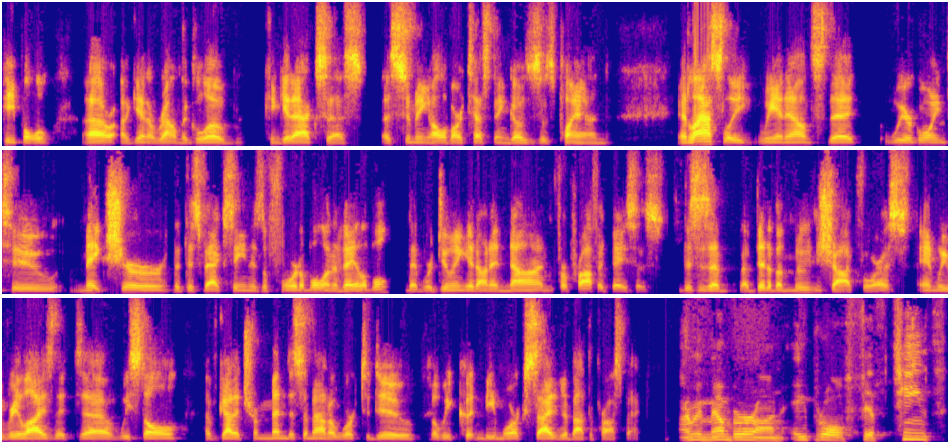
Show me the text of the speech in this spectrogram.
people, uh, again, around the globe can get access assuming all of our testing goes as planned. And lastly, we announced that we are going to make sure that this vaccine is affordable and available, that we're doing it on a non for profit basis. This is a, a, bit of a moonshot for us. And we realize that uh, we still have got a tremendous amount of work to do, but we couldn't be more excited about the prospect. I remember on April 15th,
